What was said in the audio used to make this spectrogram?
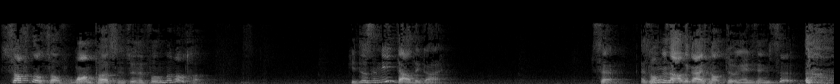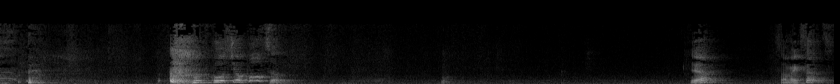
Sof sof, one person's doing the full malacha. He doesn't need the other guy. So, as long as the other guy's not doing anything, so of course you're potter. Yeah? Does that make sense?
